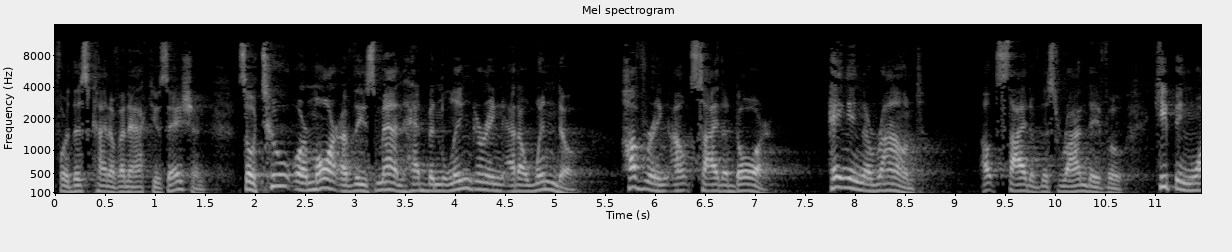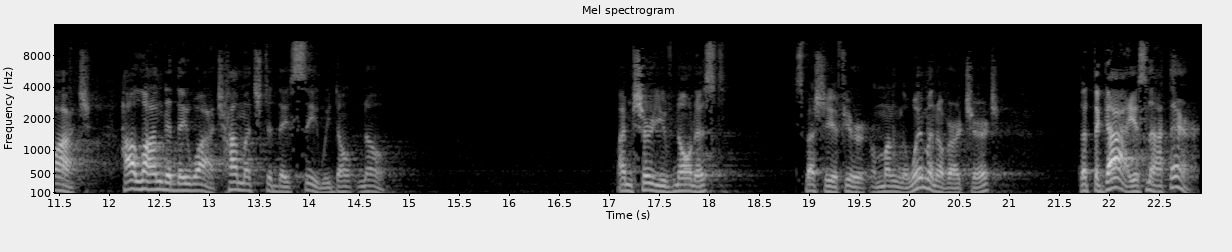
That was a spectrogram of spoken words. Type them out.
for this kind of an accusation. So, two or more of these men had been lingering at a window, hovering outside a door, hanging around outside of this rendezvous, keeping watch, how long did they watch? How much did they see? We don't know. I'm sure you've noticed, especially if you're among the women of our church, that the guy is not there.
